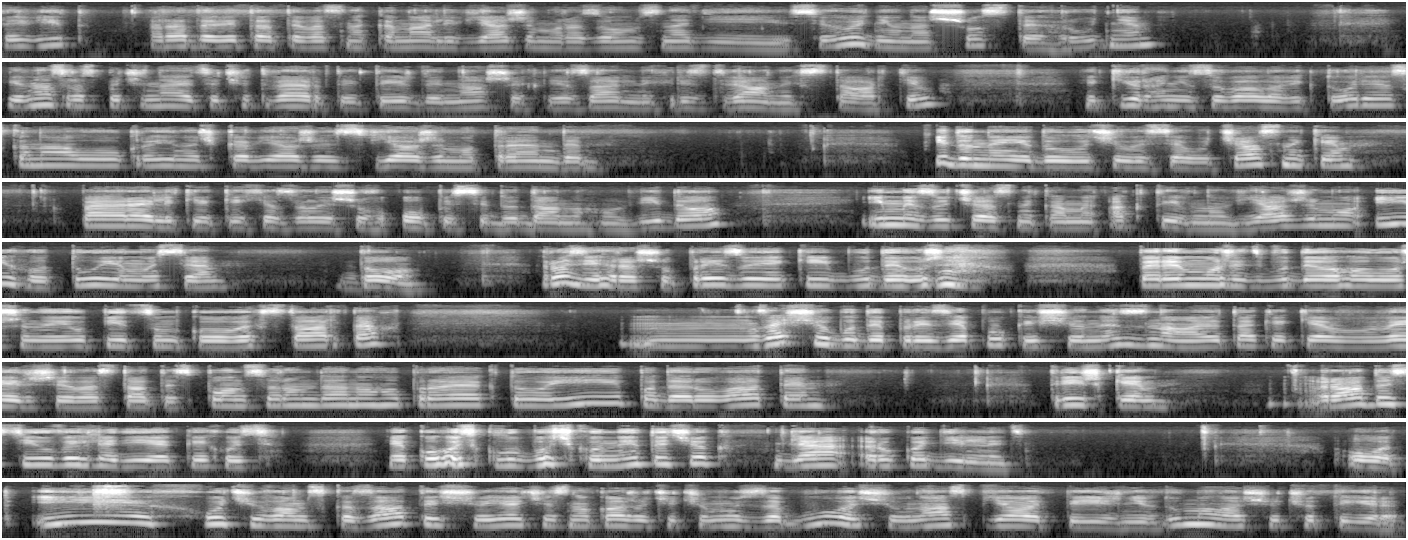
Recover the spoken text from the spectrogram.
Привіт! Рада вітати вас на каналі В'яжемо разом з Надією. Сьогодні у нас 6 грудня, і в нас розпочинається четвертий тиждень наших в'язальних різдвяних стартів, які організувала Вікторія з каналу Україночка в'яже Зв'яжемо тренди. І до неї долучилися учасники, перелік яких я залишу в описі до даного відео. І ми з учасниками активно в'яжемо і готуємося до розіграшу призу, який буде вже переможець буде оголошений у підсумкових стартах. За що буде приз, я поки що не знаю, так як я вирішила стати спонсором даного проєкту і подарувати трішки радості у вигляді якихось, якогось клубочку ниточок для рукодільниць. От, і хочу вам сказати, що я, чесно кажучи, чомусь забула, що у нас 5 тижнів, думала, що 4.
